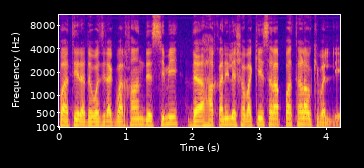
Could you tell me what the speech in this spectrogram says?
په تېره د وزیر اکبر خان د سیمې د حقاني له شبکې سره په تړاو کې بللي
